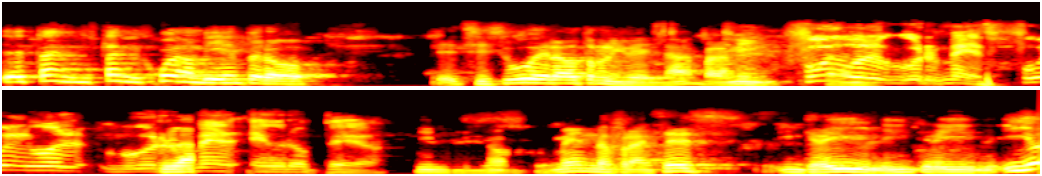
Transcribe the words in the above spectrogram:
Están, están, juegan bien, pero eh, si sube era otro nivel, ¿ah? para mí. Fútbol gourmet, fútbol gourmet europeo. tremendo francés, increíble, increíble. Y yo,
